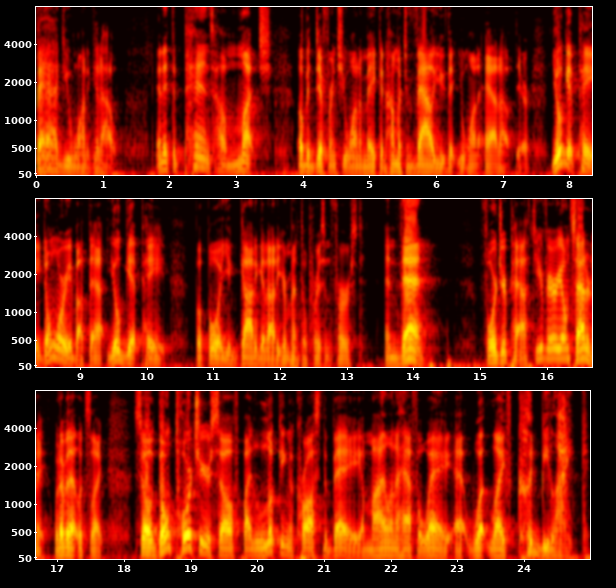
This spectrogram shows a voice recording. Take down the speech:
bad you want to get out. And it depends how much of a difference you want to make and how much value that you want to add out there. You'll get paid. Don't worry about that. You'll get paid. But boy, you got to get out of your mental prison first. And then forge your path to your very own Saturday, whatever that looks like. So don't torture yourself by looking across the bay a mile and a half away at what life could be like.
